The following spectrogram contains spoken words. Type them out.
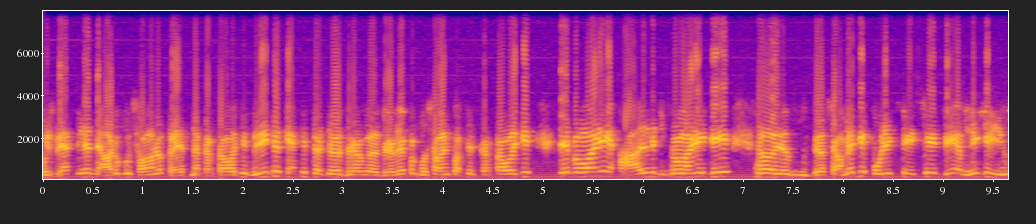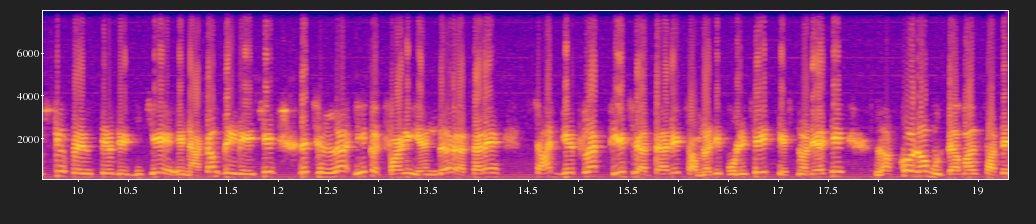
ગુજરાતને દારૂ ઘુસાવવાનો પ્રયત્ન કરતા હોય છે, વિવિધ કેફી દ્રવ્ય પણ ઘુસાવવાની કોશિશ કરતા હોય છે, તે પ્રમાણે હાલ જે પ્રમાણે જે સામે જે પોલીસ છે, તે એમની જે યુક્તિઓ પ્રયુક્તિઓ છે, એ નાકામ થઈ રહી છે, અને છેલ્લા એક અઠવાડિયાની અંદર અત્યારે સાત જેટલા કેસ અત્યારે શામળાજી પોલીસે કેસ નોંધ્યા છે. લાખોનો મુદ્દામાલ સાથે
